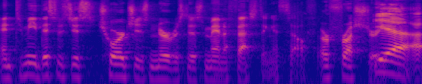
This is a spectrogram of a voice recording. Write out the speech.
and to me, this was just Coric's nervousness manifesting itself or frustration. Yeah,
